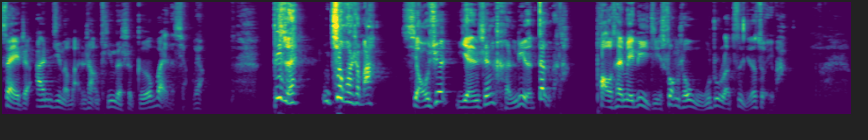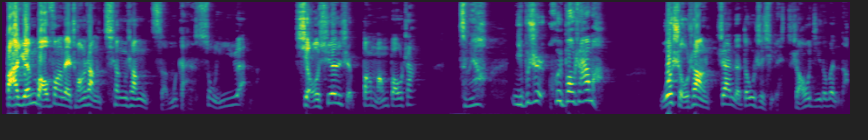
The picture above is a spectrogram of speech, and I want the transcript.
在这安静的晚上，听的是格外的响亮。闭嘴！你叫唤什么？小轩眼神狠厉的瞪着他。泡菜妹立即双手捂住了自己的嘴巴，把元宝放在床上。枪伤怎么敢送医院呢？小轩是帮忙包扎。怎么样？你不是会包扎吗？我手上沾的都是血，着急的问道。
